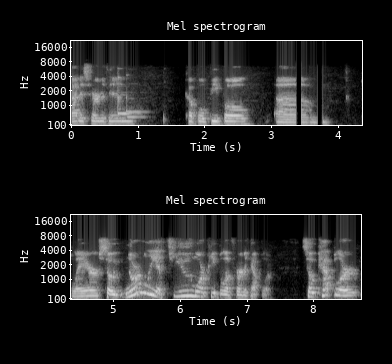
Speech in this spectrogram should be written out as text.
has heard of him. A couple people. Um, Blair. So normally a few more people have heard of Kepler. So Kepler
